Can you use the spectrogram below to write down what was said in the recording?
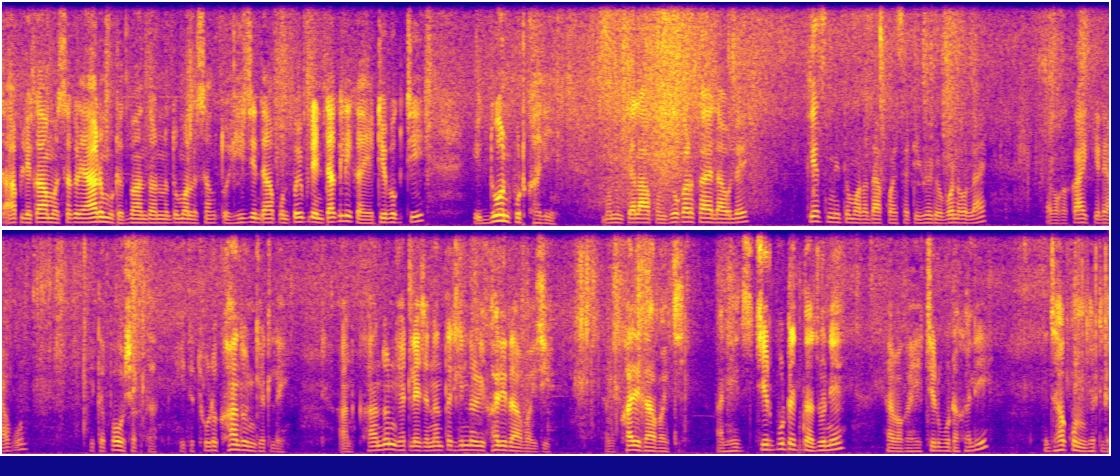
तर आपले कामं सगळे आडमुठत बांधवांना तुम्हाला सांगतो ही जी आपण पाईपलाईन टाकली का हे ठिबकची ही दोन फूट खाली. म्हणून त्याला आपण जोगाड काय लावलं आहे तेच मी तुम्हाला दाखवायसाठी व्हिडिओ बनवला आहे बघा काय केलं आपण. इथं पाहू शकतात इथे थोडं खांदून घेतलं आहे आणि खांदून घेतल्याच्या नंतर ही नळी खाली दाबायची. खाली दाबायची. आणि हे चिरपुट आहेत ना जुने ह्या बघा हे चिरपुटाखाली हे झाकून घेतले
